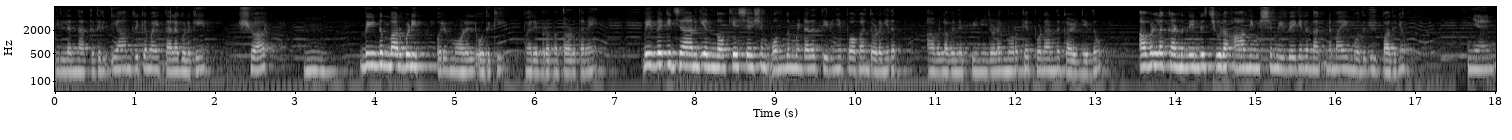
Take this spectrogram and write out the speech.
ഇല്ലെന്ന അർത്ഥത്തിൽ യാന്ത്രികമായി തലകുലുക്കി. ഷുവർ വീണ്ടും മറുപടി ഒരു മോളിൽ ഒതുക്കി. പരിഭ്രമത്തോടെ തന്നെ വിവേക് ജാനകി നോക്കിയ ശേഷം ഒന്നും മിണ്ടാതെ തിരിഞ്ഞു പോകാൻ തുടങ്ങിയതും അവൾ അവനെ പിന്നിലൂടെ മുറുകെ പുണർന്നു കഴിഞ്ഞിരുന്നു. അവളുടെ കണ്ണുനീന്റെ ചൂട് ആ നിമിഷം വിവേകിന്റെ നഗ്നമായി മുതുകിൽ പതിഞ്ഞു. ഞാൻ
